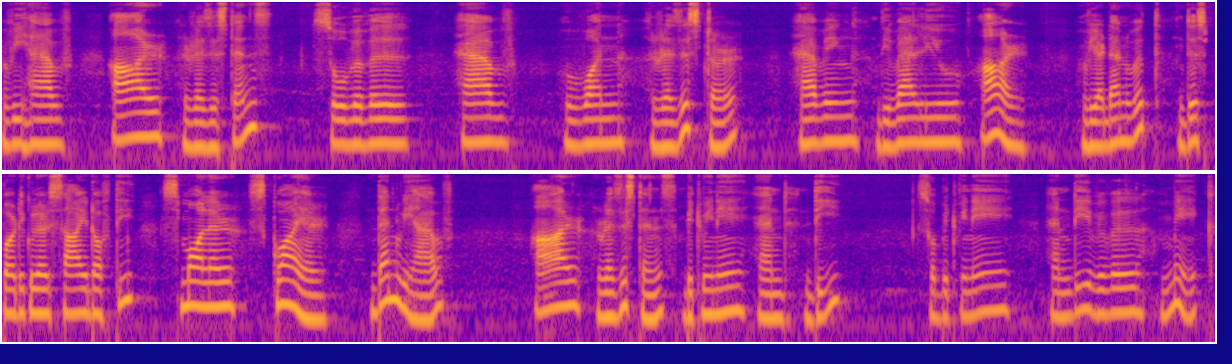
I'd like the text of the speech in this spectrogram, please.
we have R resistance So we will have one resistor having the value R. We are done with this particular side of the smaller square. Then we have R resistance between A and D. So between A and D we will make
